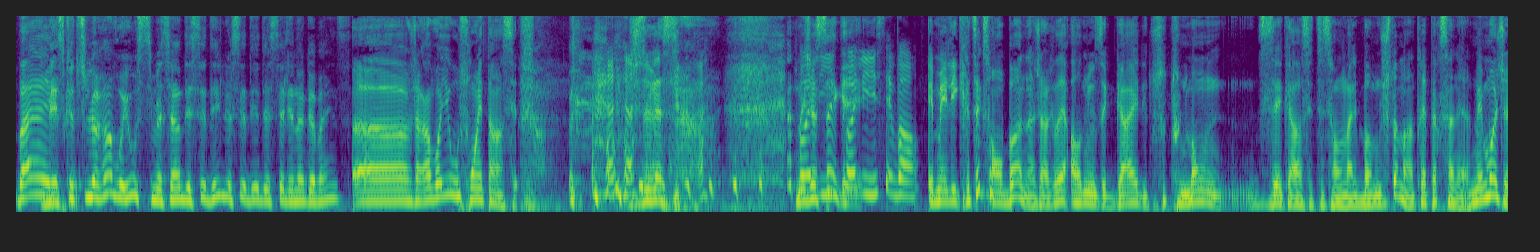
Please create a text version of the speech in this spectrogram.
Ben, Mais est-ce que tu l'auras envoyé au cimetière décédé, le CD de Selena Gomez? euh, j'ai renvoyé aux soins intensifs. je dirais ça. Mais je sais que. poli, c'est bon. Et mais les critiques sont bonnes. hein. J'ai regardé All Music Guide et tout ça. Tout le monde disait que ah, c'était son album, justement, très personnel. Mais moi, je,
